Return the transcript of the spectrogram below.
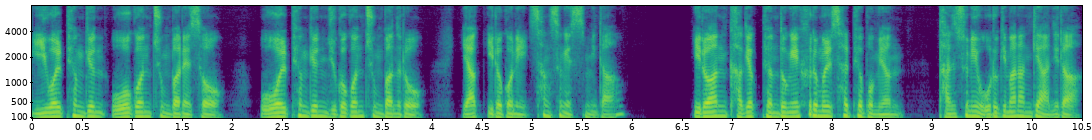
2월 평균 5억 원 중반에서 5월 평균 6억 원 중반으로 약 1억 원이 상승했습니다. 이러한 가격 변동의 흐름을 살펴보면 단순히 오르기만 한 게 아니라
